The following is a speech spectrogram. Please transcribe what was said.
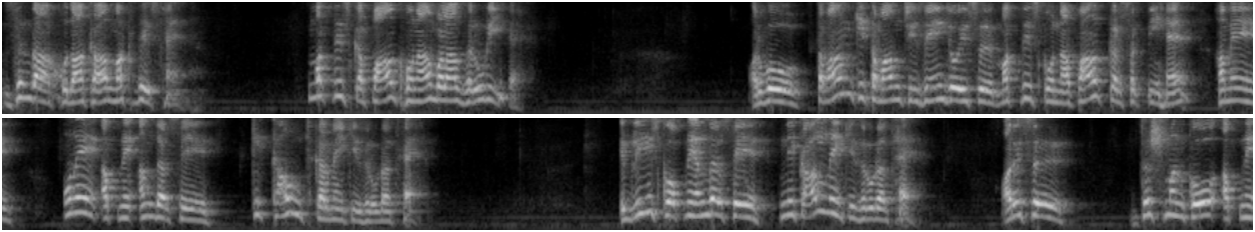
زندہ خدا کا مقدس ہیں۔ مقدس کا پاک ہونا بڑا ضروری ہے۔ اور وہ تمام کی تمام چیزیں جو اس مقدس کو ناپاک کر سکتی ہیں، ہمیں انہیں اپنے اندر سے کک آؤٹ کرنے کی ضرورت ہے۔ ابلیس کو اپنے اندر سے نکالنے کی ضرورت ہے اور اس دشمن کو اپنے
